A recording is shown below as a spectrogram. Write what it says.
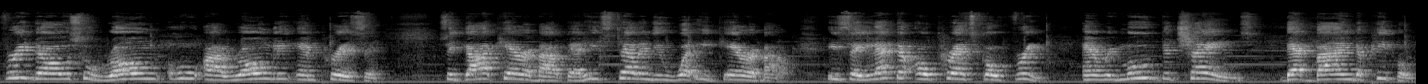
Free those who wrong who are wrongly imprisoned. See, God care about that. He's telling you what he care about. He say, let the oppressed go free and remove the chains that bind the people.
